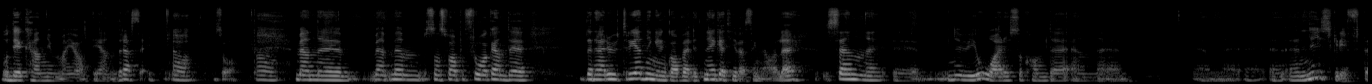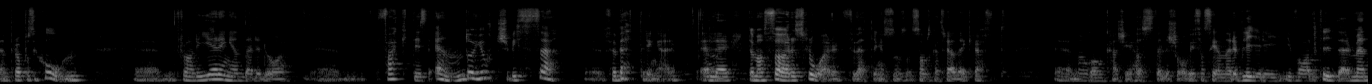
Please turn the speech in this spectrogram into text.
Och det kan ju man ju alltid ändra sig. Ja. Så. Ja. Men, eh, men, men som svar på frågan, det, den här utredningen gav väldigt negativa signaler. Sen eh, nu i år så kom det en, eh, en, eh, en, en ny skrift, en proposition eh, från regeringen där det då eh, faktiskt ändå gjorts vissa eh, förbättringar. Eller där man föreslår förbättringar som, som ska träda i kraft eh, någon gång kanske i höst eller så. Vi får se när det blir i, i valtider. Men,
